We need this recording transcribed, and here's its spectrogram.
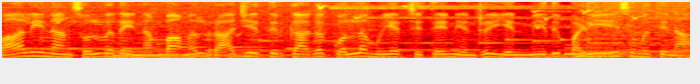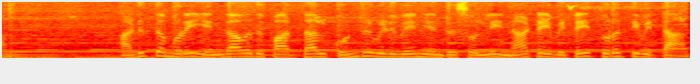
வாலி நான் சொல்வதை நம்பாமல் ராஜ்யத்திற்காக கொல்ல முயற்சித்தேன் என்று என் மீது பழியை சுமத்தினான். அடுத்த முறை எங்காவது பார்த்தால் கொன்று விடுவேன் என்று சொல்லி நாட்டை விட்டே துரத்திவிட்டான்.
